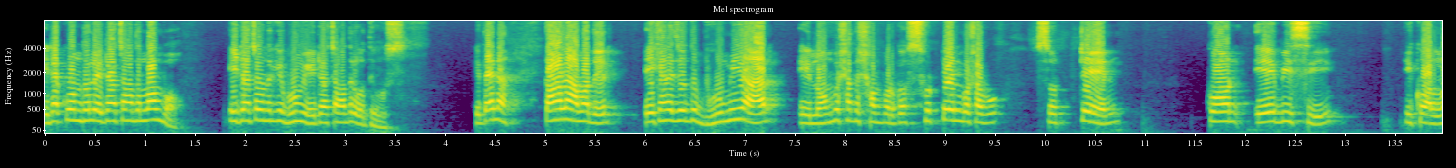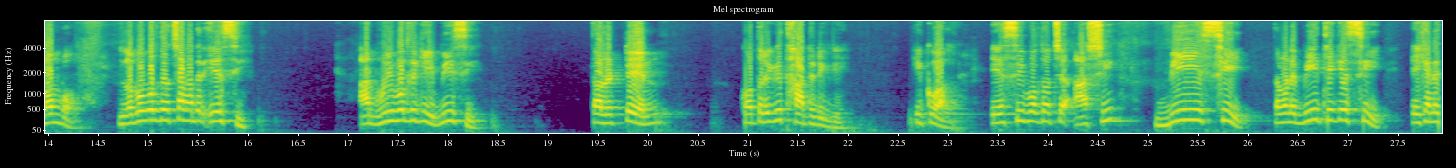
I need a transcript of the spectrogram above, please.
এটা কোন ধরলে এটা হচ্ছে আমাদের লম্ব। এটা হচ্ছে আমাদের কি ভূমি, এটা হচ্ছে আমাদের অতিভুজ। কি তাই না? তাহলে আমাদের এখানে যেহেতু ভূমি আর এই লম্বের সাথে সম্পর্ক সো টেন বসাবো। সো টেন কোন এ বি সি ইকুয়াল লম্ব। লম্ব বলতে হচ্ছে আমাদের এসি আর ভূমি বলতে কি? বিসি তাহলে টেন কত degree? Thirty degree. Equal. AC বলতে হচ্ছে আশি। বিসি তার মানে বি থেকে সি। এখানে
